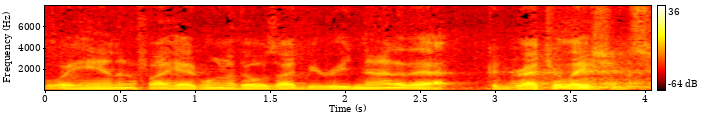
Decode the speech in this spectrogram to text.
Boy, Hannah, if I had one of those, Be reading out of that. Congratulations.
